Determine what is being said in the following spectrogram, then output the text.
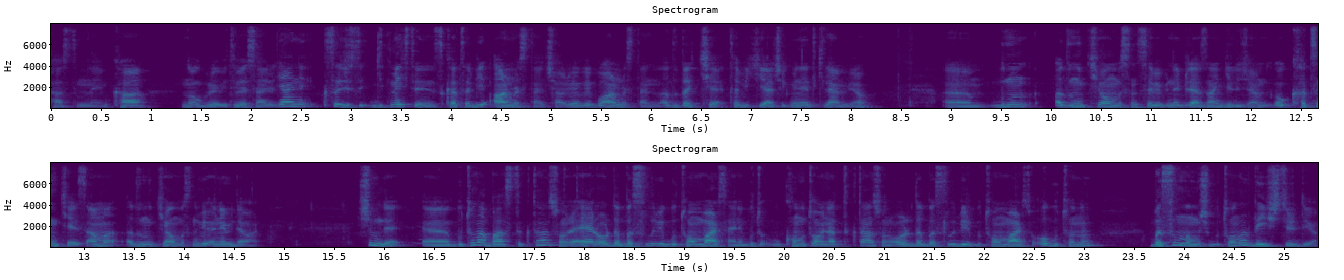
custom name K, no gravity vesaire. Yani kısacası gitmek istediğiniz kata bir armor stand çağırıyor ve bu armor stand'ın adı da K. Tabii ki yer çekimine etkilenmiyor. Bunun adının K olmasının sebebine birazdan geleceğim. O katın K'si ama adının K olmasının bir önemi de var. Şimdi e, butona bastıktan sonra eğer orada basılı bir buton varsa hani buton, bu komutu oynattıktan sonra orada basılı bir buton varsa o butonu basılmamış butonla değiştir diyor.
